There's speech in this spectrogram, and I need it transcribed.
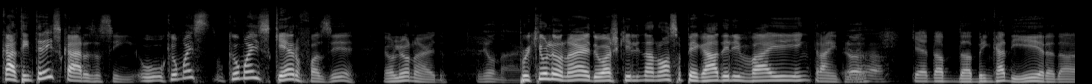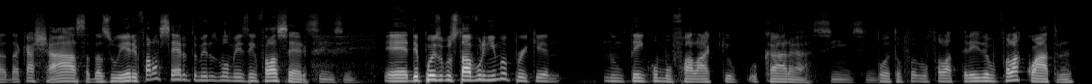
Cara, tem três caras assim. O, o que eu mais, o que eu mais quero fazer é o Leonardo. Leonardo. Porque o Leonardo, eu acho que ele, na nossa pegada, ele vai entrar, entendeu? Aham. Que é da, da brincadeira, da, da cachaça, da zoeira. E fala sério também nos momentos, tem que falar sério. Sim, sim. É, depois o Gustavo Lima, porque não tem como falar que o, o cara. Sim, sim. Pô, eu tô fa- vou falar três, eu vou falar quatro, né?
